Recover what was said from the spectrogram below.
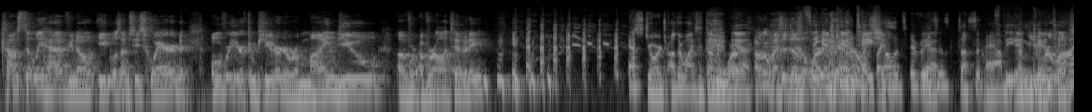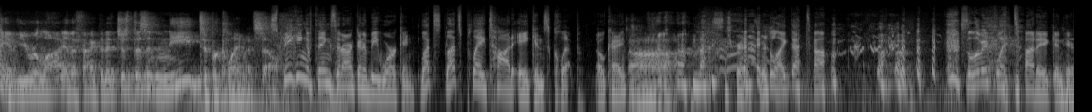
constantly have you know equals mc squared over your computer to remind you of, of relativity? Yes, George. Otherwise, it doesn't work. Yeah. Otherwise, it doesn't It's the work. incantation. Relativity Yeah. just doesn't happen. The You rely on you rely on the fact that it just doesn't need to proclaim itself. Speaking of things that aren't going to be working, let's let's play Todd Akin's clip. Okay. Ah, nice transition. you like that, Tom? so let me play Todd Akin here.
